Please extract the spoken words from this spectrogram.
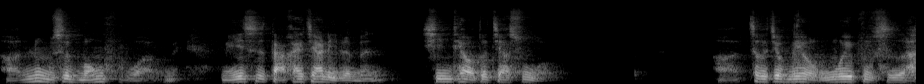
啊，怒是猛虎啊，每每一次打开家里的门，心跳都加速哦。啊，这个就没有无微不施了。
